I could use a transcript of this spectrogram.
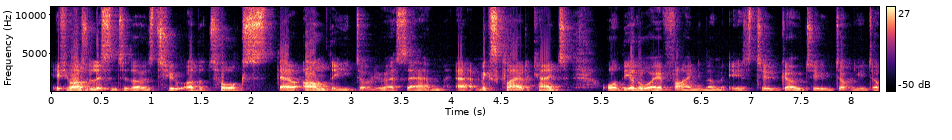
If you want to listen to those two other talks, they're on the WSM uh, Mixcloud account, or the other way of finding them is to go to www.wsm.ie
